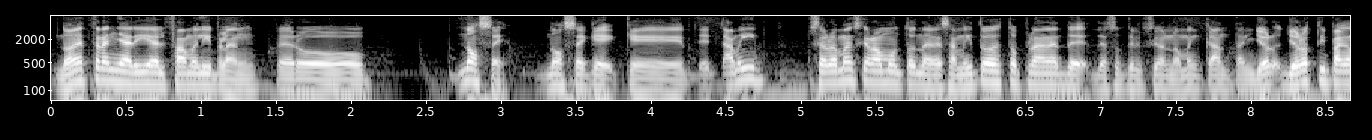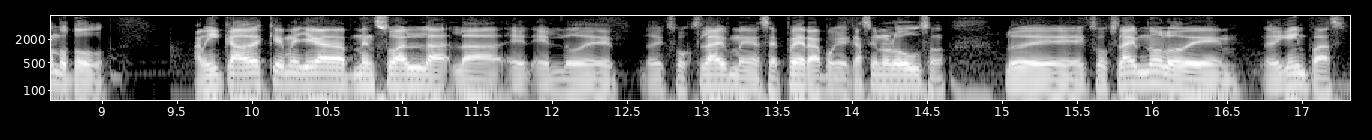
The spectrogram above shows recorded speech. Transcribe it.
No extrañaría el Family Plan, pero no sé. No sé qué. a mí se lo he mencionado un montón de veces. A mí todos estos planes de, suscripción no me encantan. Yo, yo lo estoy pagando todo. A mí cada vez que me llega mensual lo, de, Xbox Live me desespera porque casi no lo uso. Lo de Xbox Live no, lo de, Game Pass.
